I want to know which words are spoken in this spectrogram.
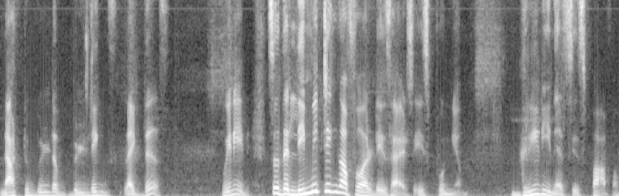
not to build up buildings like this. We need. So the limiting of our desires is punyam greediness is papam.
